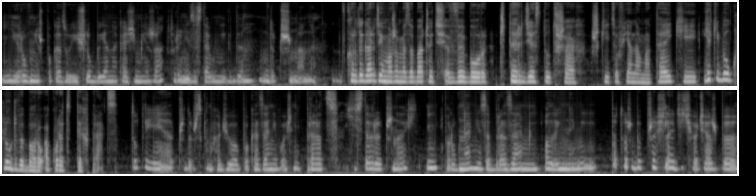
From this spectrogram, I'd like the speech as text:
i również pokazuje śluby Jana Kazimierza, które nie zostały nigdy dotrzymane. W Kordegardzie możemy zobaczyć wybór 43 szkiców Jana Matejki. Jaki był klucz wyboru akurat tych prac? Tutaj przede wszystkim chodziło o pokazanie właśnie prac historycznych i porównanie z obrazami olejnymi po to, żeby prześledzić chociażby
